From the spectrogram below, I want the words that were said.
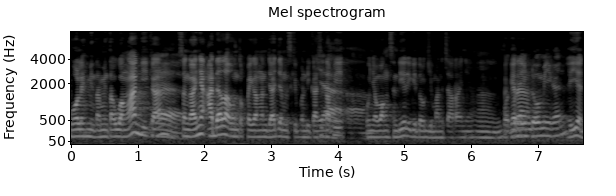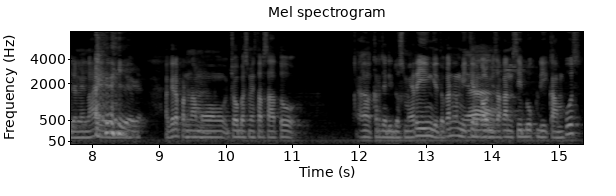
boleh minta-minta uang lagi kan Iya. seenggaknya ada lah untuk pegangan jajan meskipun dikasih Iya, tapi punya uang sendiri gitu gimana caranya Hmm, Akhirnya- Indomie kan? iya dan lain-lain Iya kan. akhirnya pernah mau coba semester 1 eh, kerja di dosmering gitu kan kan mikir Ya. kalau misalkan sibuk di kampus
